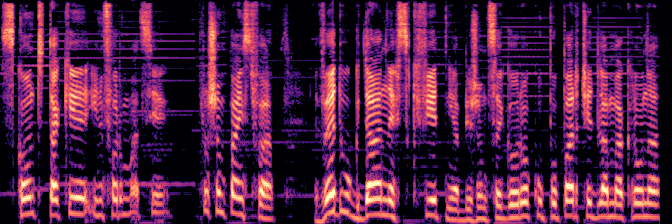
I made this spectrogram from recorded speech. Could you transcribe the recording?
Skąd takie informacje? Proszę Państwa, według danych z kwietnia bieżącego roku poparcie dla Macrona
